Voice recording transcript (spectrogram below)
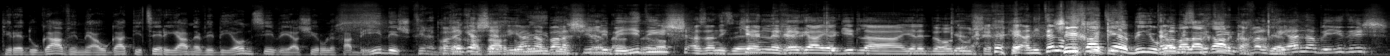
תרד עוגה, ומהעוגה תצא ריאנה וביונסי, וישירו לך ביידיש. תראה, ברגע שריאנה בא לשיר לי כן, ביידיש, אז אני כן לרגע אגיד לילד בהודו שיחכה, אני אתן לו ביסקוויטים. שיחכה, בדיוק, אבל אחר כך. אבל ריאנה ביידיש,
